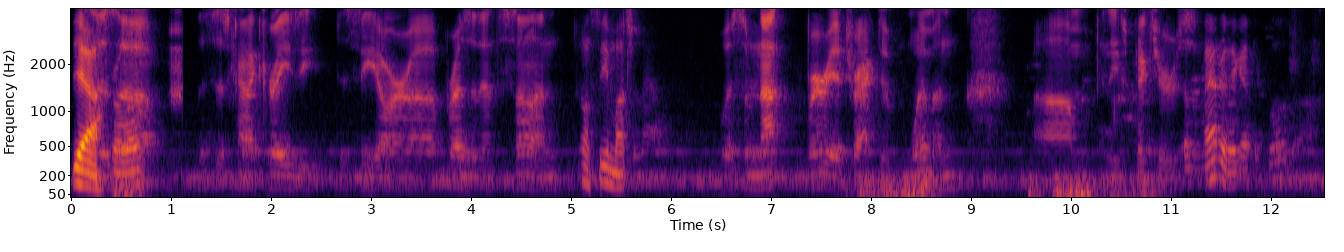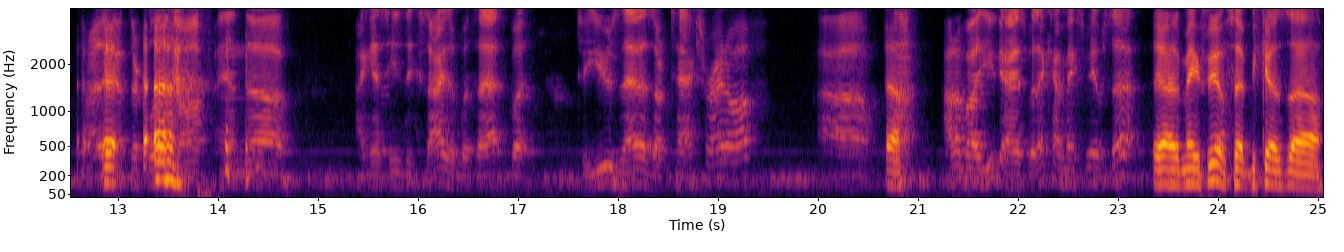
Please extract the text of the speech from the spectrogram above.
yeah, This is, uh, this is kind of crazy to see our uh, president's son Don't see much of that. with some not very attractive women um, in these pictures. Doesn't matter. They got their clothes on. Uh, They got their clothes off, and uh, I guess he's excited with that. But to use that as our tax write-off, uh, Yeah. I don't know about you guys, but that kind of makes me upset. Yeah, it makes me upset because uh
